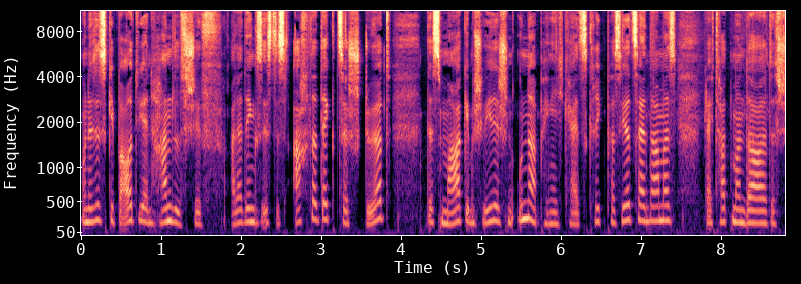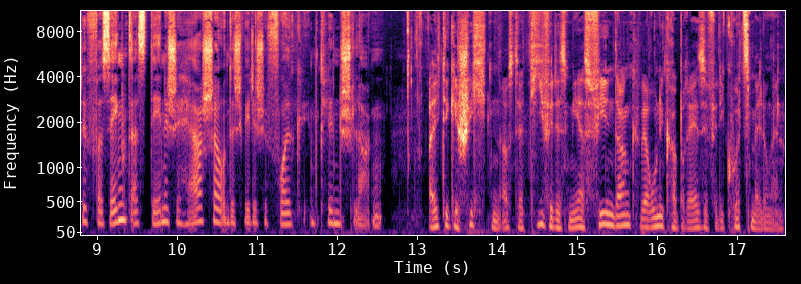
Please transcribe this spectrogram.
und es ist gebaut wie ein Handelsschiff. Allerdings ist das Achterdeck zerstört. Das mag im schwedischen Unabhängigkeitskrieg passiert sein damals. Vielleicht hat man da das Schiff versenkt, als dänische Herrscher und das schwedische Volk im Clinch lagen. Alte Geschichten aus der Tiefe des Meeres. Vielen Dank, Veronika Bräse, für die Kurzmeldungen.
